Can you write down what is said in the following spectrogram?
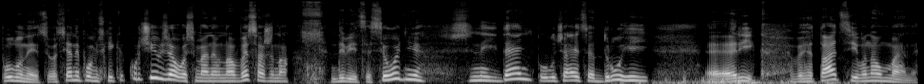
полуницю. Ось я не пам'ятаю, скільки курчів взяв, ось в мене вона висаджена. Дивіться, сьогоднішній день, виходить, другий е, рік вегетації вона в мене.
